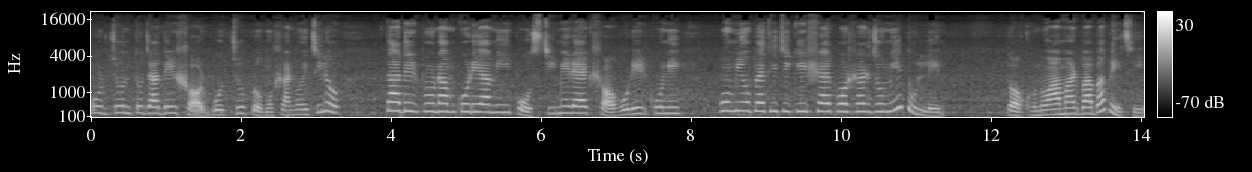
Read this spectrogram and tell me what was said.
পর্যন্ত যাদের সর্বোচ্চ প্রমোশন হয়েছিল, তাদের প্রণাম করে আমি পশ্চিমের এক শহরের কোণে হোমিওপ্যাথি চিকিৎসায় পশার জমিয়ে তুললেন। তখনও আমার বাবা বেঁচে।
